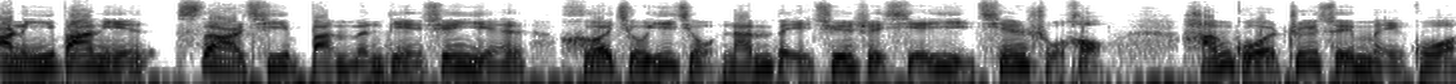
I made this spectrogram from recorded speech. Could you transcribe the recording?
二零一八年四二七板门店宣言和九一九南北军事协议签署后，韩国追随美国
